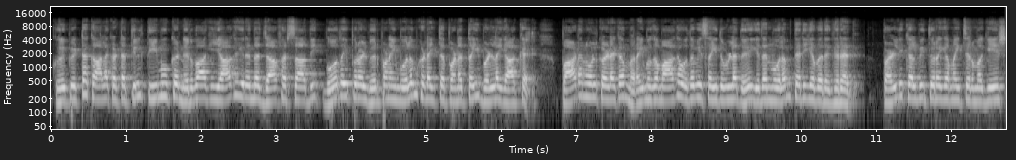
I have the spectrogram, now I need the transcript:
குறிப்பிட்ட காலகட்டத்தில் திமுக நிர்வாகியாக இருந்த ஜாஃபர் சாதிக் போதைப்பொருள் விற்பனை மூலம் கிடைத்த பணத்தை வெள்ளையாக்க பாடநூல் கழகம் மறைமுகமாக உதவி செய்துள்ளது இதன் மூலம் தெரிய வருகிறது. பள்ளி கல்வித்துறை அமைச்சர் மகேஷ்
